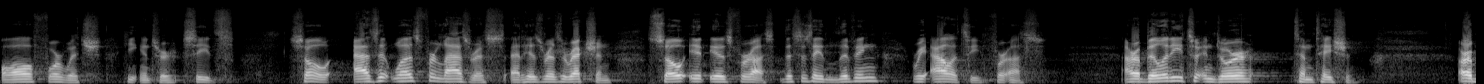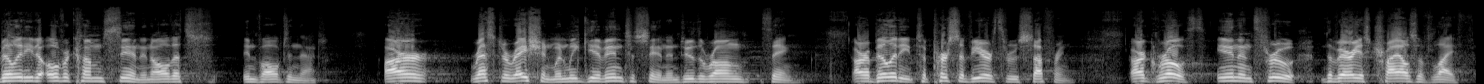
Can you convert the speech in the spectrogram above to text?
all for which he intercedes. So, as it was for Lazarus at his resurrection, so it is for us. This is a living reality for us. Our ability to endure temptation, our ability to overcome sin and all that's involved in that, our restoration when we give in to sin and do the wrong thing, our ability to persevere through suffering. Our growth in and through the various trials of life,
